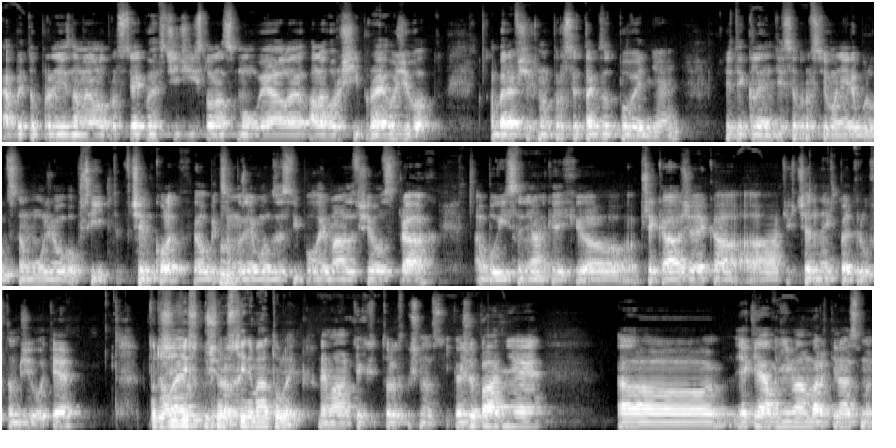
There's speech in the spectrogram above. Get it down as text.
aby to pro něj znamenalo prostě jako hezčí číslo na smlouvě, ale, ale horší pro jeho život. A bere všechno prostě tak zodpovědně, že ty klienti se prostě o něj do budoucna můžou opřít v čemkoliv. Jo? Byť Hmm. samozřejmě on ze svý pohy má ze všeho strach a bojí se nějakých uh, překážek a, a těch černých Petrů v tom životě Protože těch zkušeností nemá tolik. nemá těch tolik zkušeností. Každopádně, uh, jak já vnímám Martina, jsme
